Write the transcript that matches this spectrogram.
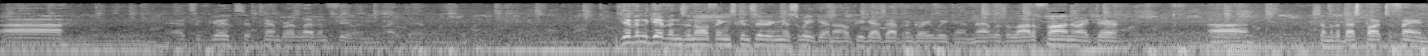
uh, that's a good September 11th feeling right there. Given the givens and all things considering this weekend, I hope you guys having a great weekend. That was a lot of fun right there. Uh, some of the best parts of fame.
